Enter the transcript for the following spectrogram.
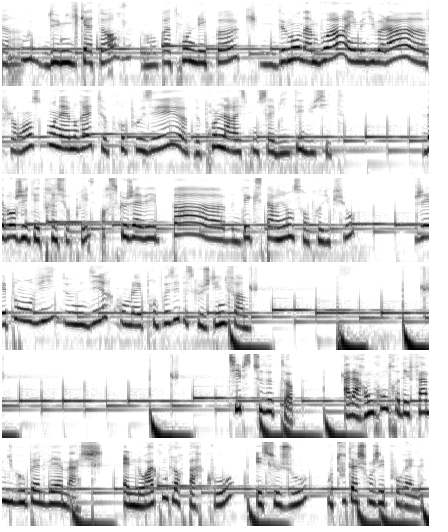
euh, août 2014. Mon patron de l'époque, il demande à me voir et il me dit voilà, euh, Florence, on aimerait te proposer euh, de prendre la responsabilité du site. D'abord, j'étais très surprise parce que j'avais pas d'expérience en production. J'avais pas envie de me dire qu'on me l'avait proposé parce que j'étais une femme. Tips to the top. À la rencontre des femmes du groupe LVMH. Elles nous racontent leur parcours et ce jour où tout a changé pour elles.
